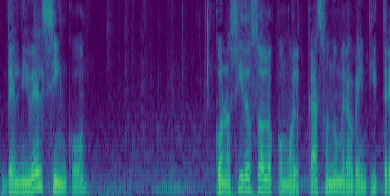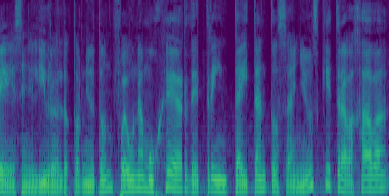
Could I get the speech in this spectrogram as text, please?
del nivel 5 conocido solo como el caso número 23 en el libro del Dr. Newton, fue una mujer de treinta y tantos años que trabajaba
